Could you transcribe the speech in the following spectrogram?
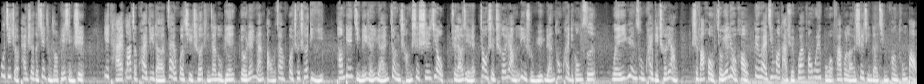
目击者拍摄的现场照片显示，一台拉着快递的载货汽车停在路边，有人员倒在货车车底，旁边几名人员正尝试施救。据了解，肇事车辆隶属于圆通快递公司，为运送快递车辆。事发后，九月六号，对外经贸大学官方微博发布了事情的情况通报，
